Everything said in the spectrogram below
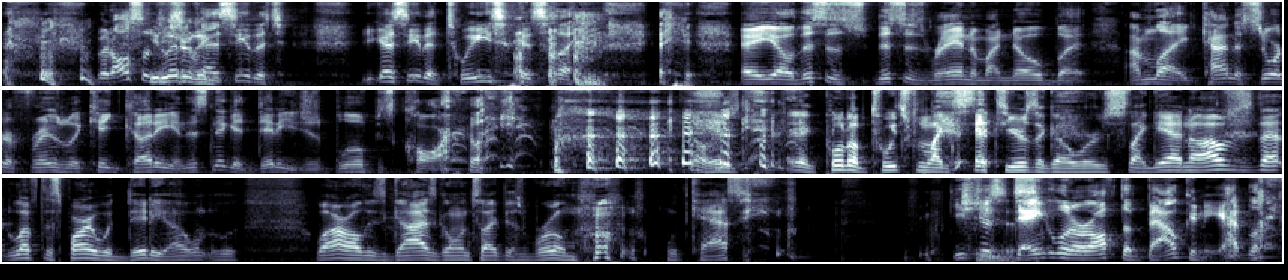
But also, did you guys see the you guys see the tweets? It's like, hey yo, this is this is random, I know, but I'm like kind of sort of friends with Kid Cudi, and this nigga Diddy just blew up his car. like, was- it pulled up tweets from like six years ago where it's like, yeah, no, I was that left this party with Diddy. I why are all these guys going to like this room with Cassie? He's Jesus. just dangling her off the balcony. I'd like,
